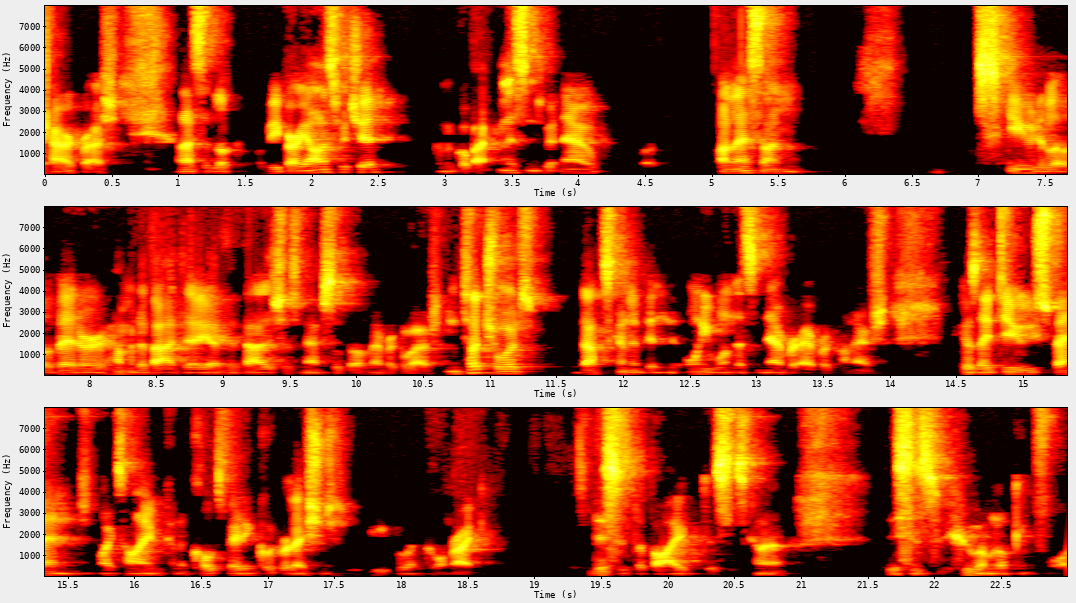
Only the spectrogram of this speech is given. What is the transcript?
car crash. And I said, look, I'll be very honest with you. I'm going to go back and listen to it now. Unless I'm skewed a little bit or having a bad day, I think that is just an episode that'll never go out. And touch wood, that's kind of been the only one that's never ever gone out because I do spend my time kind of cultivating good relationships with people and going, right, this is the vibe. This is kind of this is who I'm looking for.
